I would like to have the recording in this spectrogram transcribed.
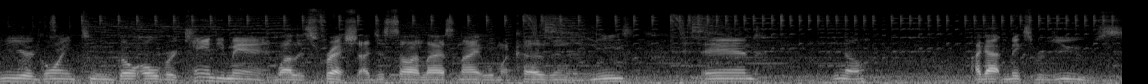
we are going to go over Candyman while it's fresh. I just saw it last night with my cousin and niece and you know I got mixed reviews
